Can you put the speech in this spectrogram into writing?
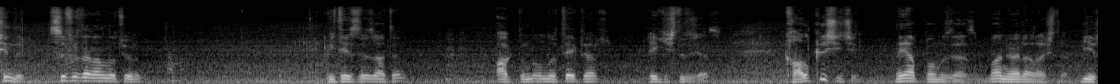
Şimdi sıfırdan anlatıyorum. Tamam. Vitesleri zaten aklında onları tekrar pekiştireceğiz. Kalkış için ne yapmamız lazım? Manuel araçta. Bir,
